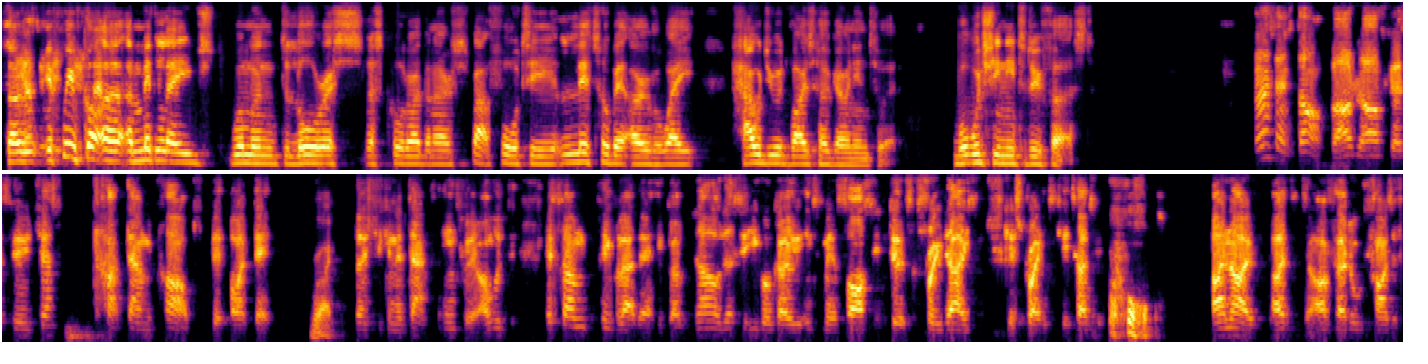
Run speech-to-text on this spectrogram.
So Yeah, I think if we we've got a, a middle-aged woman, Dolores, let's call her, I don't know, she's about 40, a little bit overweight, how would you advise her going into it? What would she need to do first? I don't start, but I'd ask her to just cut down the carbs bit by bit. Right. so she can adapt into it. I would. There's some people out there who go, no, that's it. You've got to go intermittent fasting, do it for three days, and just get straight into ketosis. I know. I, I've heard all kinds of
